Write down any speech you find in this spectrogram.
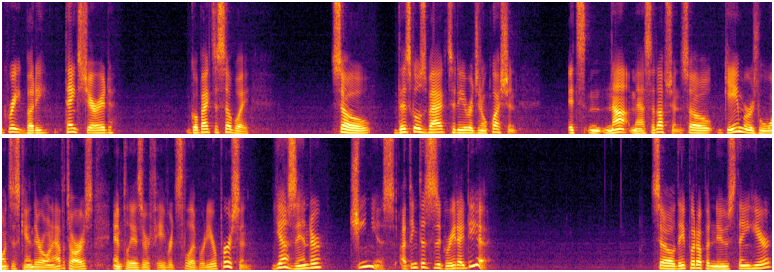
great, buddy. Thanks, Jared. Go back to Subway. So, this goes back to the original question it's not mass adoption. So gamers will want to scan their own avatars and play as their favorite celebrity or person. Yeah, Xander, genius. I think this is a great idea. So they put up a news thing here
